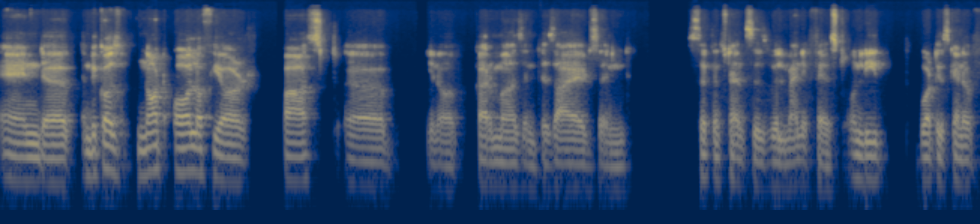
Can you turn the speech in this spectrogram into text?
And uh, and because not all of your past uh, you know karmas and desires and circumstances will manifest only what is kind of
